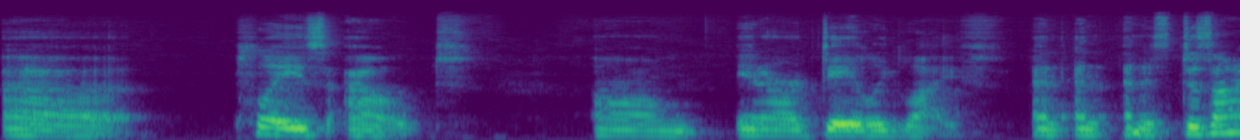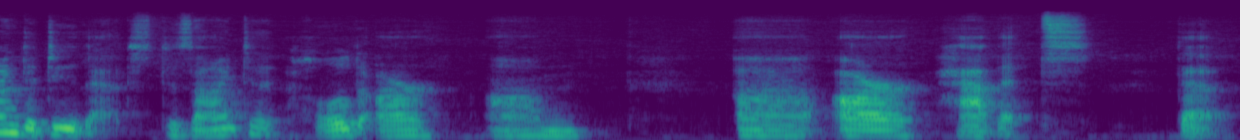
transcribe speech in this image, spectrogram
uh, plays out um, in our daily life. And, and, and it's designed to do that. It's designed to hold our, um, uh, our habits that,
